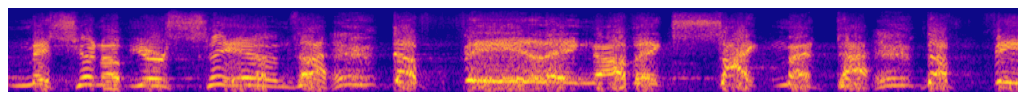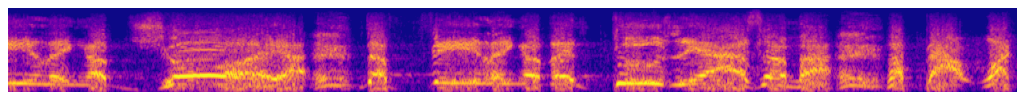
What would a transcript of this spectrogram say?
remission of your sins. The feeling of excitement, the feeling of joy, the feeling of enthusiasm about what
